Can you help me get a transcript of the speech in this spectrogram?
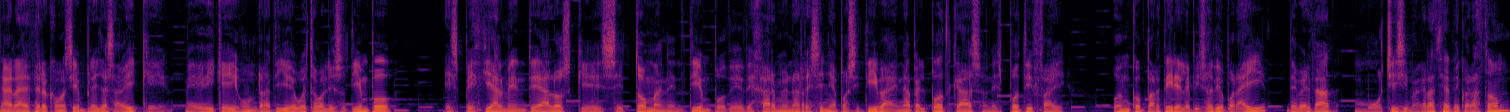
Agradeceros como siempre, ya sabéis que me dediquéis un ratillo de vuestro valioso tiempo, especialmente a los que se toman el tiempo de dejarme una reseña positiva en Apple Podcasts o en Spotify o en compartir el episodio por ahí. De verdad, muchísimas gracias de corazón.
